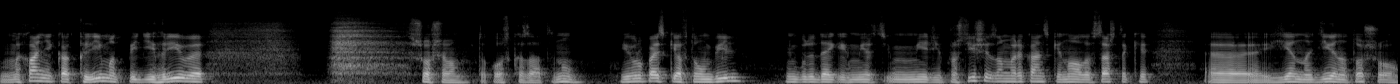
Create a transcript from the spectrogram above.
механіка, клімат, підігріви. Що ще вам такого сказати? Ну, європейський автомобіль. Він буде в деяких мір- мірі простіший за американський, ну, але все ж таки е, є надія на те, що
